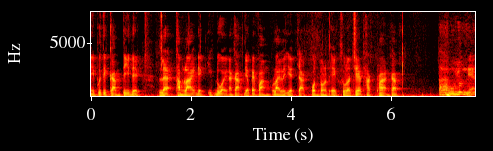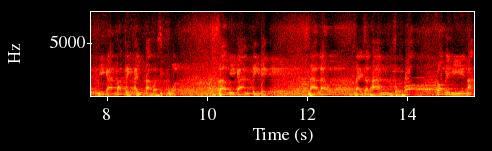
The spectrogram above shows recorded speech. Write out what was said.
มีพฤติกรรมตีเด็ก และทำร้ายเด็กอีกด้วยนะครับ เดี๋ยวไปฟังรายละเอียดจากพลตำรวจเอกสุรเชษฐ์หักพานครับครูยุ่นเนี่ยมีการรับเด็กอายุต่ำกว่า 10 ขวบแล้วมีการตีเด็ก นะแล้วในสถานสงเคราะห์ก็ไม่มีนัก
